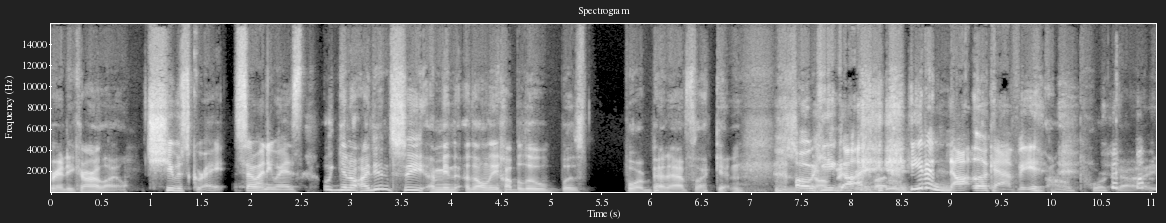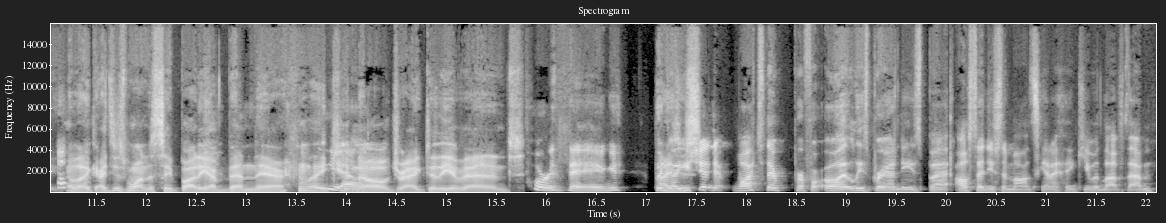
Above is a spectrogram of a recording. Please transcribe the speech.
Brandi Carlile. She was great. So, anyways, Well, you know, I didn't see. I mean, the only hubbub was poor Ben Affleck getting. oh, he got everybody. he did not look happy. Oh, poor guy. like, I just wanted to say, buddy, I've been there. like, Yeah. you know, dragged to the event. Poor thing. But I no, just- you should watch their perform. Oh, at least Brandi's. But I'll send you some Måneskin. I think you would love them.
